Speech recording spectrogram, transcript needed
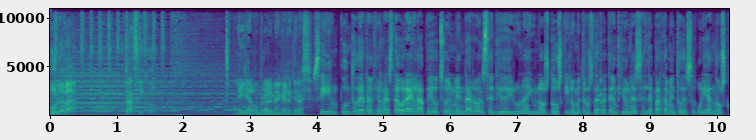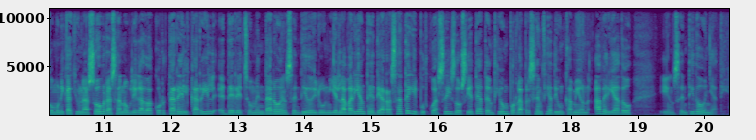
Boulevard. Tráfico. Leire, ¿algún problema en carreteras? Sí, un punto de atención a esta hora en la P8 en Mendaro, en sentido Iruna, y unos dos kilómetros de retenciones. El Departamento de Seguridad nos comunica que unas obras han obligado a cortar el carril derecho Mendaro en sentido Irún. Y en la variante de Arrasate, Guipúzcoa 627, atención por la presencia de un camión averiado en sentido Oñati.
